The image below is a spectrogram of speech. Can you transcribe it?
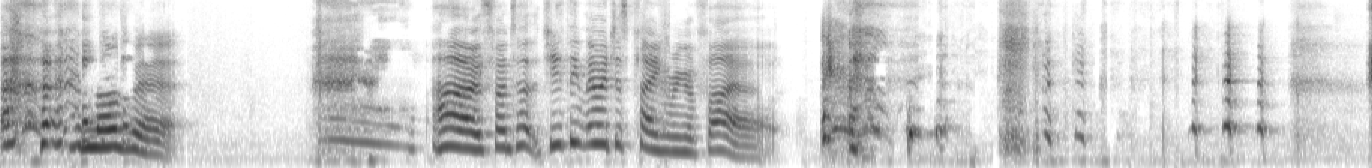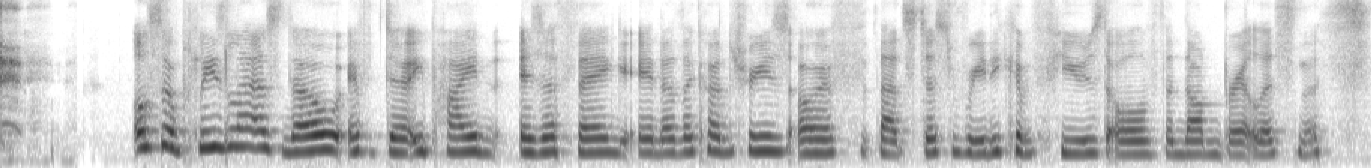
I love it. Oh, it's fantastic. Do you think they were just playing Ring of Fire? Also, please let us know if dirty pine is a thing in other countries or if that's just really confused all of the non-Brit listeners.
